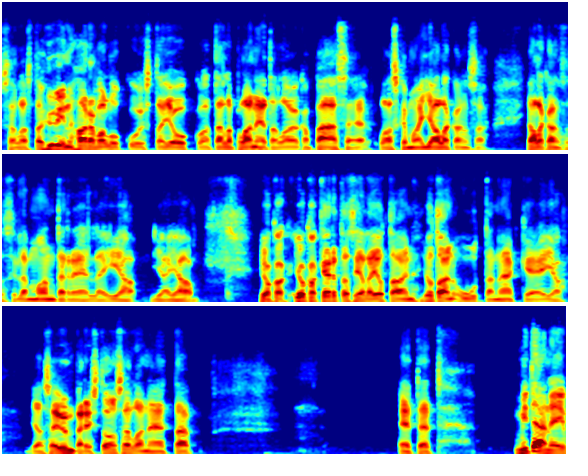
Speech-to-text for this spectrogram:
sellaista hyvin harvalukuista joukkoa tällä planeetalla, joka pääsee laskemaan jalkansa, jalkansa sille mantereelle ja, ja, ja joka, joka kerta siellä jotain, jotain uutta näkee ja, ja se ympäristö on sellainen, että että, että mitään ei,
